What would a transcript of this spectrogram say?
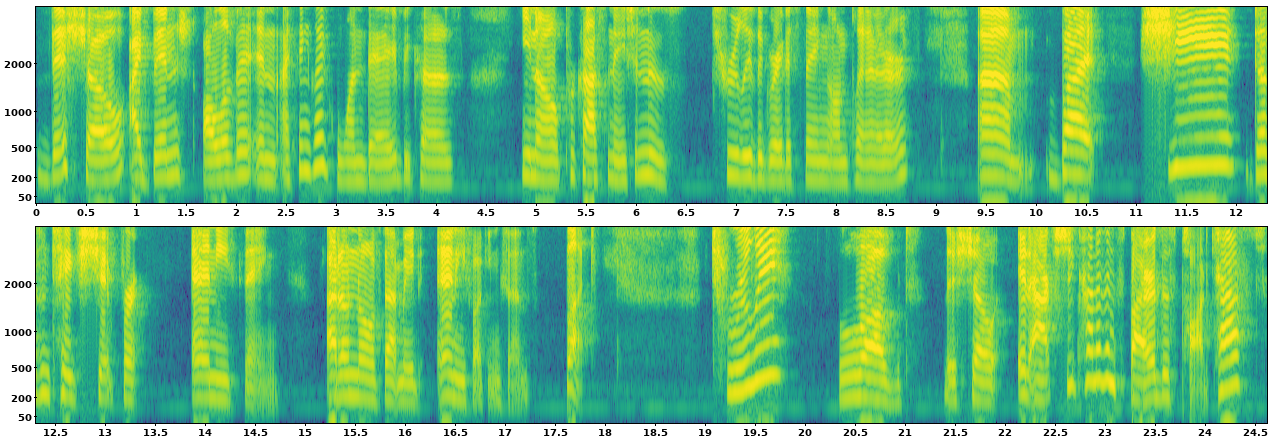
this show, I binged all of it in I think like one day because, you know, procrastination is truly the greatest thing on planet Earth. Um, but she doesn't take shit for anything. I don't know if that made any fucking sense, but truly loved this show. It actually kind of inspired this podcast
